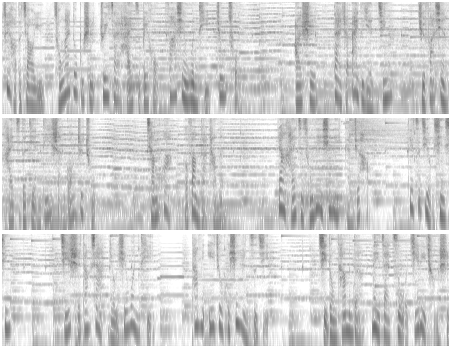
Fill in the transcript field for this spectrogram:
最好的教育从来都不是追在孩子背后发现问题纠错，而是带着爱的眼睛去发现孩子的点滴闪光之处，强化。和放大他们，让孩子从内心里感觉好，对自己有信心。即使当下有一些问题，他们依旧会信任自己，启动他们的内在自我激励程式。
